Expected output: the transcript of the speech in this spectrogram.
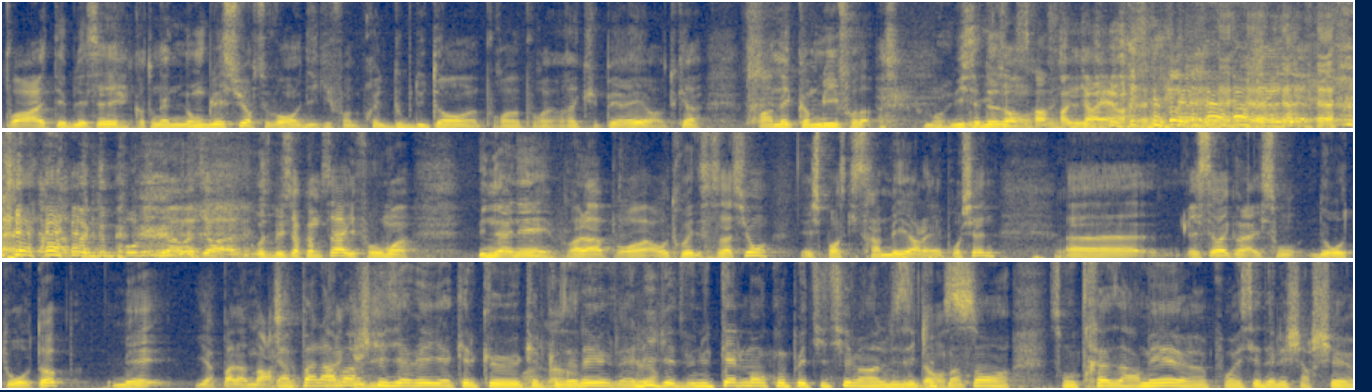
pour avoir été blessé, quand on a une longue blessure, souvent on dit qu'il faut à peu près le double du temps pour, pour récupérer. En tout cas, pour un mec comme lui, il faudra. Bon, lui, c'est deux ans. sera fin de carrière. peu double pour lui, mais on va dire, une grosse blessure comme ça, il faut au moins une année voilà, pour euh, retrouver des sensations. Et je pense qu'il sera meilleur l'année prochaine. Euh, mais c'est vrai qu'ils sont de retour au top, mais n'y a pas la marche. Il n'y a pas la KD. qu'ils y avaient il y a quelques, quelques années. La ligue est devenue tellement compétitive. hein. Les équipes dense. maintenant sont très armées euh, pour essayer d'aller chercher euh,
